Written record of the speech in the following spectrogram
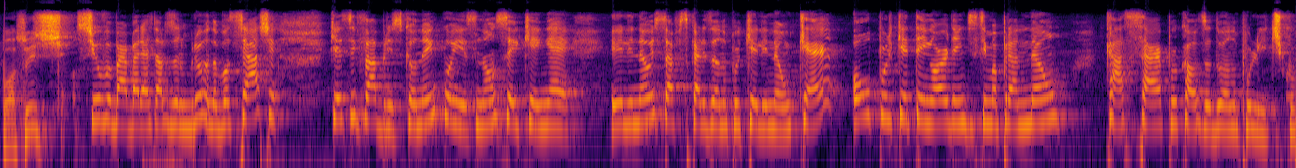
Posso ir? Silvio Barbarelli tá dizendo, Bruna, você acha que esse Fabrício, que eu nem conheço, não sei quem é, ele não está fiscalizando porque ele não quer ou porque tem ordem de cima para não caçar por causa do ano político?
